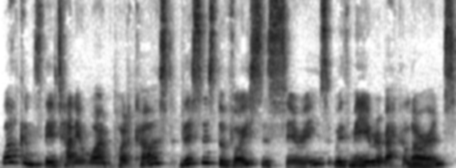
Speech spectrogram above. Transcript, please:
Welcome to the Italian Wine Podcast. This is the Voices series with me, Rebecca Lawrence.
